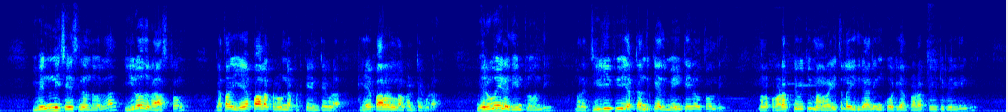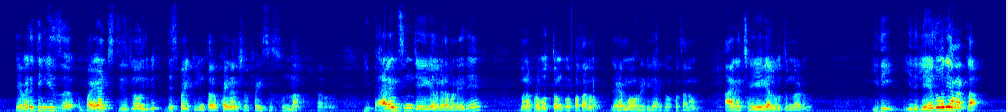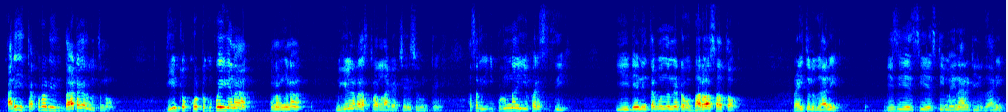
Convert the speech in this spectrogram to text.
ఇవన్నీ చేసినందువల్ల ఈరోజు రాష్ట్రం గత ఏ పాలకులు ఉన్నప్పటికంటే కూడా ఏ పాలనలో కంటే కూడా మెరుగైన దీంట్లో ఉంది. మన జీడిపి అట్ అందుకే అది మెయింటైన్ అవుతోంది. మన ప్రొడక్టివిటీ మన రైతుల ఇది కానీ ఇంకోటి కానీ ప్రొడక్టివిటీ పెరిగింది. ఎవ్రీథింగ్ ఈజ్ బయాంట్ స్థితిలో ఉంది విత్ డిస్పైట్ ఇంత ఫైనాన్షియల్ క్రైసిస్ ఉన్నా. ఈ బ్యాలెన్సింగ్ చేయగలగడం అనేది మన ప్రభుత్వం గొప్పతనం. జగన్మోహన్ రెడ్డి గారి గొప్పతనం. ఆయన చేయగలుగుతున్నాడు. ఇది ఇది లేదు అని అనట్లా. కానీ టెంపరీ దాటగలుగుతున్నాం. దీంట్లో కొట్టుకుపోయి గన మనం గన మిగిలిన రాష్ట్రాల్లాగా చేసి ఉంటే అసలు ఇప్పుడున్న ఈ పరిస్థితి ఈ నేను ఇంతకుముందు ఉన్నట్టు ఒక భరోసాతో రైతులు కానీ బీసీ ఎస్సీ ఎస్టీ మైనారిటీలు కానీ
